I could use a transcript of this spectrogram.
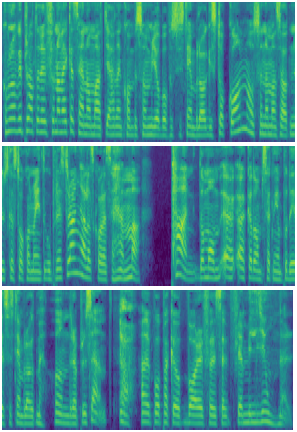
Kommer du ihåg vi pratade för några veckor sedan om att jag hade en kompis som jobbar på Systembolag i Stockholm och så när man sa att nu ska stockholmare inte gå på restaurang, alla ska hålla sig hemma. Pang, de om, ö- ökade omsättningen på det Systembolaget med 100 procent. Han höll på att packa upp varor för så här, flera miljoner.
